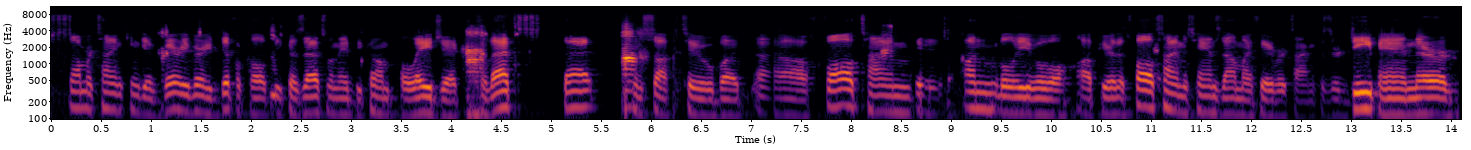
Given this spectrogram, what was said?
summertime can get very, very difficult because that's when they become pelagic. So that's that can suck too. But uh, fall time is unbelievable up here. The fall time is hands down my favorite time because they're deep and they're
